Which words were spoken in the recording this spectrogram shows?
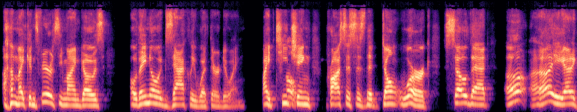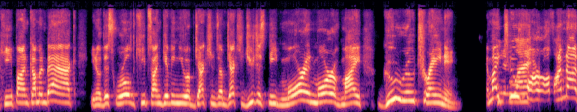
my conspiracy mind goes. Oh, they know exactly what they're doing by oh. teaching oh. processes that don't work so that oh, uh, you got to keep on coming back. You know, this world keeps on giving you objections, objections. You just need more and more of my guru training. Am I you know too what? far off? I'm not.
